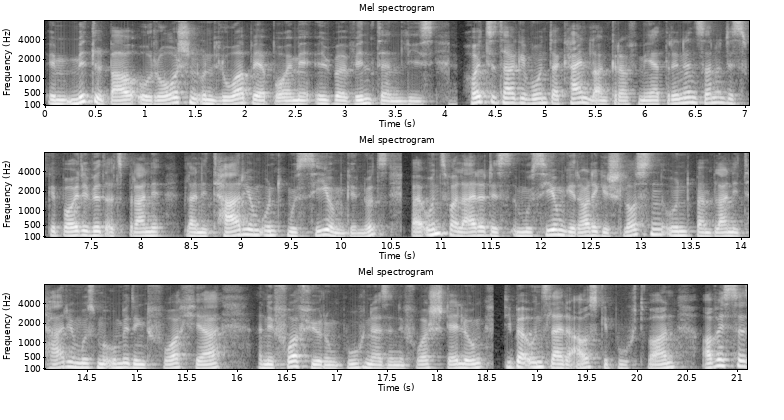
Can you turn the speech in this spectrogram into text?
im Mittelbau Orangen- und Lorbeerbäume überwintern ließ. Heutzutage wohnt da kein Landgraf mehr drinnen, sondern das Gebäude wird als Planetarium und Museum genutzt. Bei uns war leider das Museum gerade geschlossen und beim Planetarium muss man unbedingt vorher eine Vorführung buchen, also eine Vorstellung, die bei uns leider ausgebucht waren. Aber es soll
